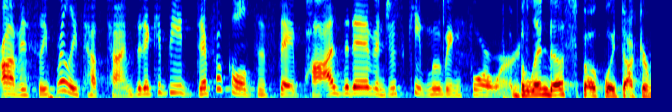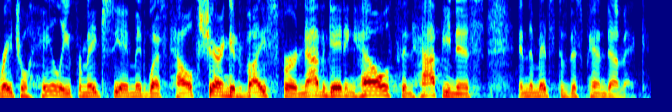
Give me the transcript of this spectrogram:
obviously really tough times and it can be difficult to stay positive and just keep moving forward. Belinda spoke with Dr. Rachel Hailey from HCA Midwest Health, sharing advice for navigating health and happiness in the midst of this pandemic.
